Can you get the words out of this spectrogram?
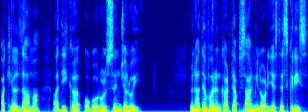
Acheldama, adică ogorul sângelui. În adevăr, în cartea psalmilor este scris,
